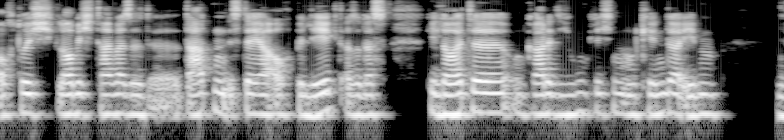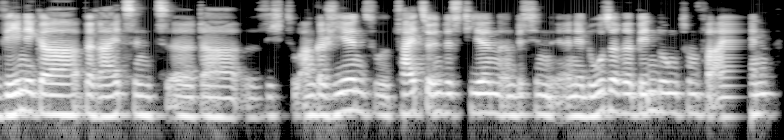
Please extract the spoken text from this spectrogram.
auch durch, glaube ich, teilweise äh, Daten ist der ja auch belegt. Also dass die Leute und gerade die Jugendlichen und Kinder eben weniger bereit sind, äh, da sich zu engagieren, zu Zeit zu investieren, ein bisschen eine losere Bindung zum Verein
